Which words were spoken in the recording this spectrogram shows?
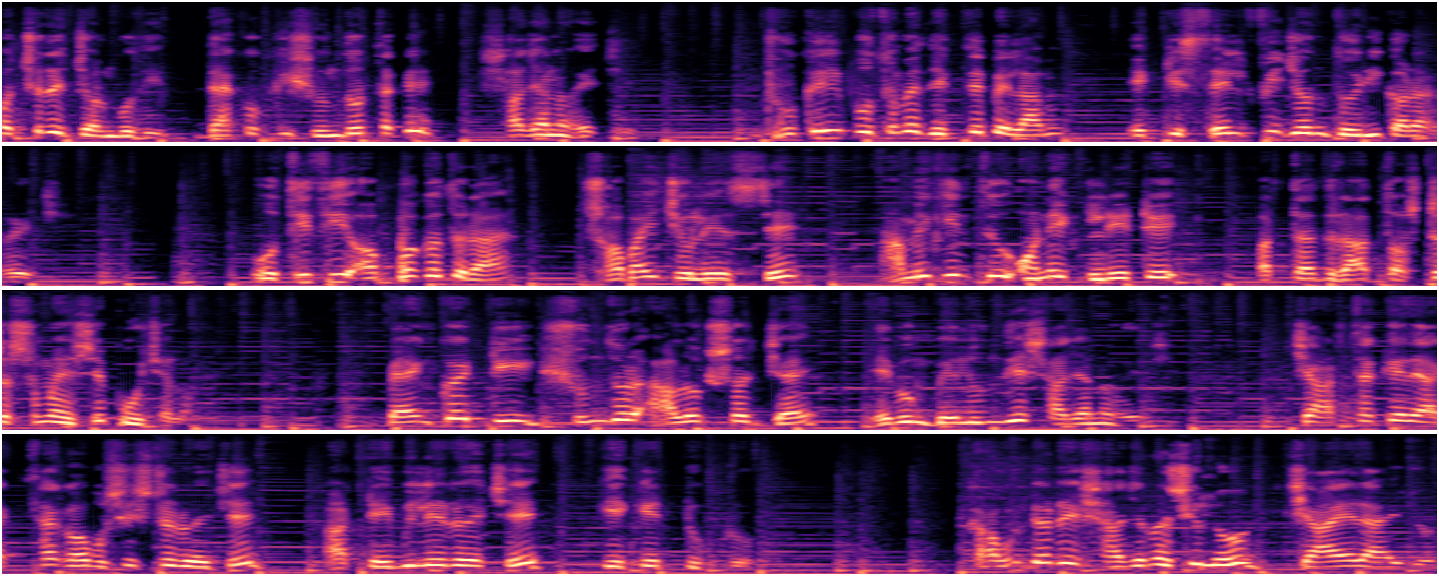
বছরের জন্মদিন। দেখো কি সুন্দর তাকে সাজানো হয়েছে। ঢুকেই প্রথমে দেখতে পেলাম একটি সেলফি জোন তৈরি করা হয়েছে। অতিথি অভ্যাগতরা সবাই চলে এসছে। আমি কিন্তু অনেক লেটে অর্থাৎ রাত দশটার সময় এসে পৌঁছালাম। ব্যাঙ্কয়েটটি সুন্দর আলোকসজ্জায় এবং বেলুন দিয়ে সাজানো হয়েছে। চার থাকের এক থাক অবশিষ্ট রয়েছে আর টেবিলে রয়েছে কেকের টুকরো। কাউন্টারে সাজানো ছিল চায়ের আয়োজন।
